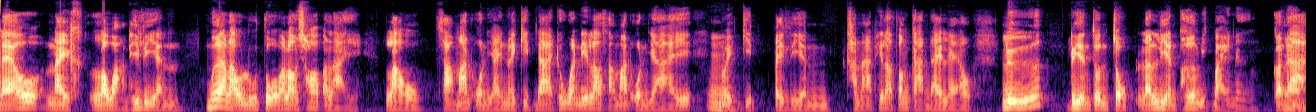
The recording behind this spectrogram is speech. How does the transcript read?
แล้วในระหว่างที่เรียนเมื่อเรารู้ตัวว่าเราชอบอะไร เราสามารถโอนย้ายหน่วยกิจได้ ทุกวันนี้เราสามารถโอนย้ายอืมหน่วยกิจไปเรียนคณะที่เราต้องการได้แล้ว หรือเรียนจนจบแล้วเรียนเพิ่มอีกใบหนึ่งก็ได้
